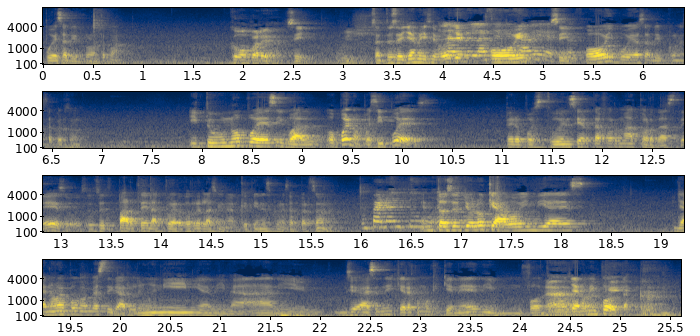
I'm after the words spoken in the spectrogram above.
puede salir con otro man. Como pareja. Sí. Uy. O sea, entonces ella me dice, oye, hoy, sí, hoy voy a salir con esta persona. Y tú no puedes igual, o bueno, pues sí puedes, pero pues tú en cierta forma acordaste eso, eso es parte del acuerdo relacional que tienes con esa persona. Pero en tu, Entonces en yo lo que hago hoy en día es, ya no me pongo a investigar ni niña, ni nada, ni, a veces ni siquiera como que quién es, ni foto, Nada, ya no me importa.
